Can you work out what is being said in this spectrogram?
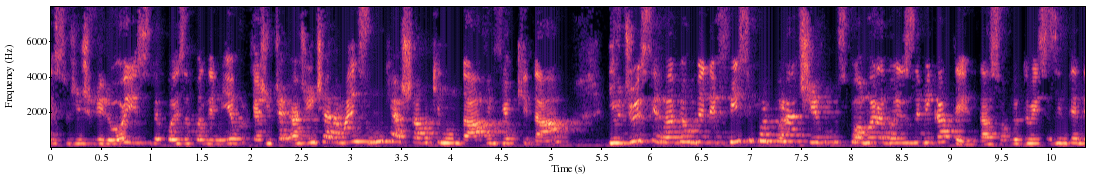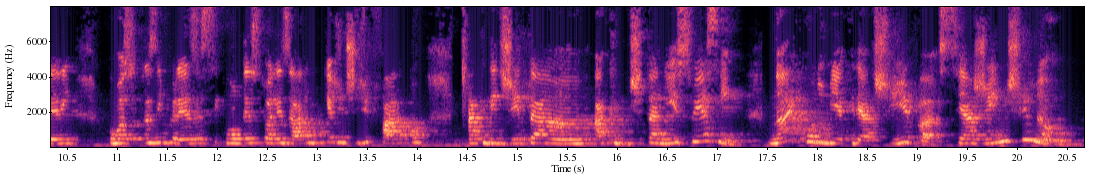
isso, a gente virou isso depois da pandemia, porque a gente, a gente era mais um que achava que não dava e viu que dá. E o Juice Hub é um benefício corporativo para os colaboradores do MKT, tá? Só para também vocês entenderem como as outras empresas se contextualizaram, porque a gente de fato acredita, acredita nisso. E assim, na economia criativa, se a gente não.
